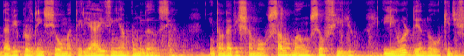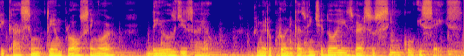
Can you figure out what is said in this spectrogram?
Davi providenciou materiais em abundância. Então Davi chamou Salomão, seu filho, e lhe ordenou que edificasse um templo ao Senhor, Deus de Israel. 1 Crônicas 22, versos 5 e 6.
